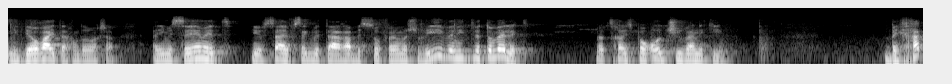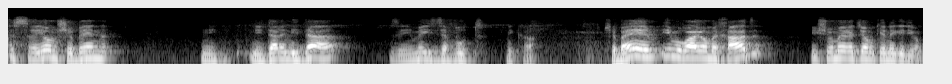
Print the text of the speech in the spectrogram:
מדאורייתא אנחנו מדברים עכשיו, אני מסיימת, היא עושה הפסק בטהרה בסוף היום השביעי וטובלת. לא צריכה לספור עוד שבעה נקיים. ב-11 יום שבין נידה לנידה, זה ימי זבות נקרא. שבהם אם הוא רואה יום אחד, היא שומרת יום כנגד יום.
